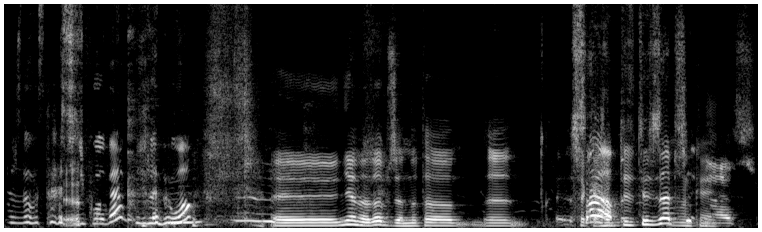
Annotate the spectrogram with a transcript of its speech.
Chcesz znowu stracić głowę? Źle było? Yy, nie no, dobrze, no to... Yy, Czekaj, Sam, no ty, ty- ty zaczynasz.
